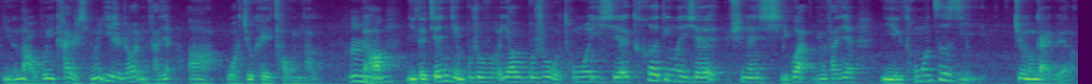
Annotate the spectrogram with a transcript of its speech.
你的脑部一开始形成意识之后，你发现啊，我就可以操控它了。然后你的肩颈不舒服和腰部不舒服，通过一些特定的一些训练习惯，你会发现你通过自己就能改变了。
